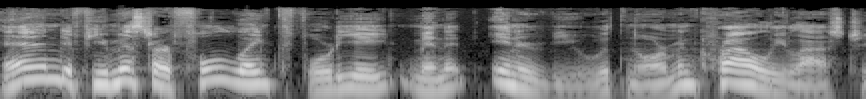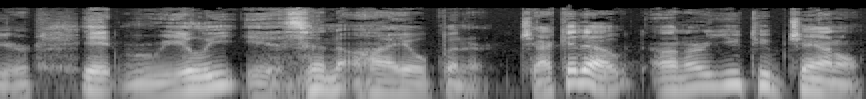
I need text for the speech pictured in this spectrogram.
And if you missed our full length 48 minute interview with Norman Crowley last year, it really is an eye opener. Check it out on our YouTube channel.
